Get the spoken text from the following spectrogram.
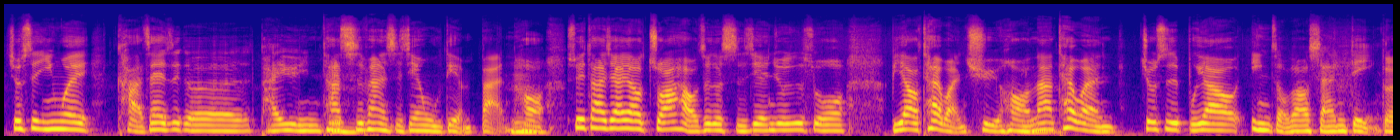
就是因为卡在这个排云，他吃饭时间五点半哈，所以大家要抓好这个时间，就是说不要太晚去哈。那太晚就是不要硬走到山顶，对，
